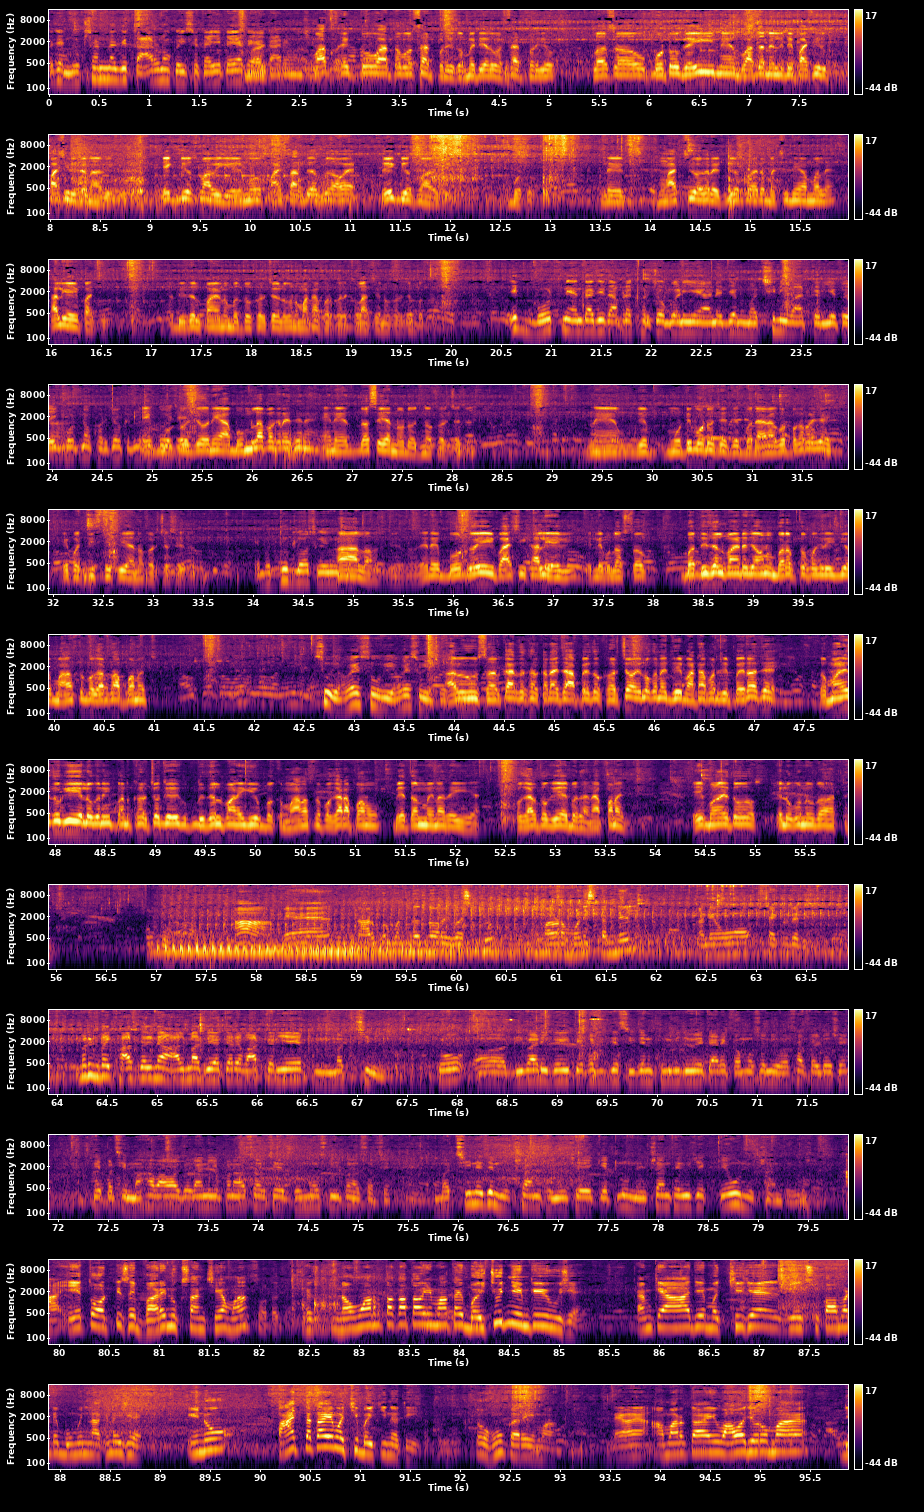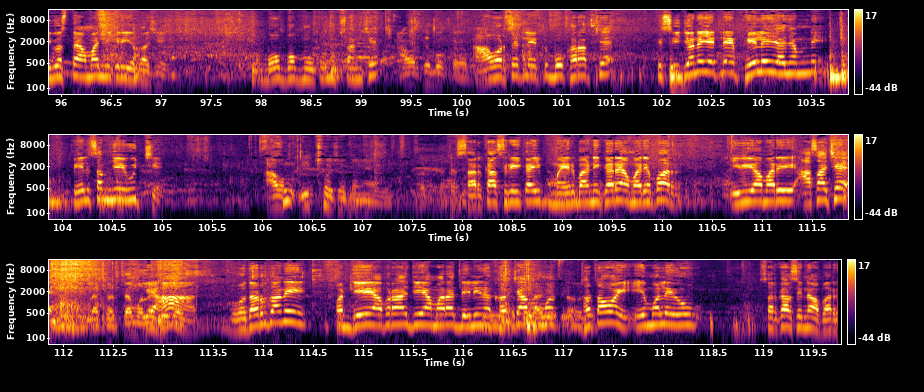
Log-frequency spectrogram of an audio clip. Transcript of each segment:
અચ્છા નુકસાનના જે કારણો કહી શકાય એ કયા કયા કારણો વાત એક તો વાત વરસાદ પડ્યો ગમે ત્યારે વરસાદ પડ્યો. પ્લસ બોટો ગઈ ને વાદળને લીધે પાછી પાછી રિટર્ન આવી એક દિવસમાં આવી ગઈ એમાં પાંચ સાત દિવસ આવે તો એક દિવસમાં આવી ગઈ બોટો. એટલે માછી વગર એક દિવસમાં એટલે મચ્છી નહીં મળે ખાલી આવી પાછી. ડીઝલ પાણીનો બધો ખર્ચો એ લોકોને માથા પર પડે ખલાસીનો ખર્ચો બધો. એક બોટની અંદાજિત આપણે ખર્ચો ગણીએ અને જે મચ્છીની વાત કરીએ તો એક બોટનો ખર્ચો કેટલો એક છે? જો ને આ બુમલા પકડે છે ને એને દસ હજારનો રોજનો ખર્ચો છે. ને જે મોટી બોટો છે જે આગળ પકડવા જાય એ પચીસ ત્રીસ હજારનો ખર્ચો છે. એ બધું જ લોસ ગયું હા લોસ ગયો એટલે બોટ ગઈ પાછી ખાલી આવી. એટલે પ્લસ તો બધ ડીઝલ પાણી જવાનું બરફ તો પકડી ગયો માણસનો પગાર તો આપવાનો જ. શું હવે શું હવે શું હવે હું સરકાર તો કદાચ આપે તો ખર્ચો એ લોકોને જે માથા પર જે પહેર્યા છે કમાણી તો ગઈ એ લોકોની પણ ખર્ચો જે ડીઝલ પાણી ગયું માણસનો પગાર આપવાનું બે ત્રણ મહિના થઈ ગયા. પગાર તો ગયા બધાને આપવાના જ. એ મળે તો એ લોકોનું રાહત થાય. હા મેં નારપુર બંદરનો રહેવાસી છું. મારું નામ મનીષ કંડેલ અને હું સેક્રેટરી મનીષભાઈ ખાસ કરીને હાલમાં જે અત્યારે વાત કરીએ મચ્છીની. તો દિવાળી ગઈ તે પછી જે સિઝન ખુલવી જોઈએ ત્યારે કમોસમી વરસાદ પડ્યો છે. તે પછી મહા વાવાઝોડાની પણ અસર છે ધુમ્મસની પણ અસર છે. મચ્છીને જે નુકસાન થયું છે કેટલું નુકસાન થયું છે કેવું નુકસાન થયું છે? હા એ તો અતિશય ભારે નુકસાન છે હમણાં. નવ્વાણું ટકા તો એમાં કંઈ બચ્યું જ નહીં એમ કેવું છે. કેમ કે આ જે મચ્છી છે જે સુકાવા માટે બૂમીને નાખેલી છે. એનો પાંચ ટકા એ મચ્છી બચી નથી. તો શું કરે એમાં? ને અમારે તો એ વાવાઝોડામાં દિવસ તો આમાં જ નીકળી જતા છે. બહુ બહુ મોટું નુકસાન છે. આ વર્ષે એટલે એટલું બહુ ખરાબ છે કે સિઝન જ એટલે ફેલ જ અમને. ફેલ સમજે એવું જ છે. આ ઈચ્છો છો તમે હવે સરકારશ્રી કઈ મહેરબાની કરે અમારે પર એવી અમારી આશા છે. હા વધારું તો નહીં પણ જે આપણા જે અમારા દિલ્હીના ખર્ચા થતા હોય એ મળે એવું સરકારશ્રીને આભાર.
